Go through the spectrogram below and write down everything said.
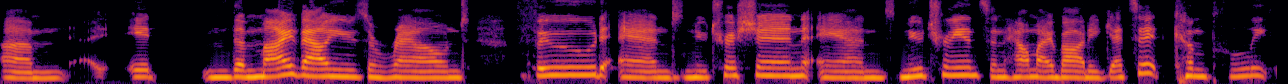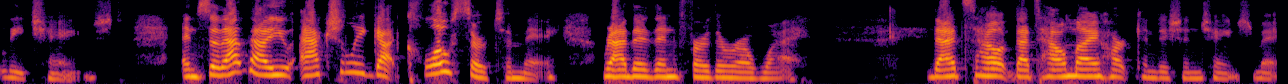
um, it the my values around food and nutrition and nutrients and how my body gets it completely changed. And so that value actually got closer to me rather than further away. That's how that's how my heart condition changed me.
